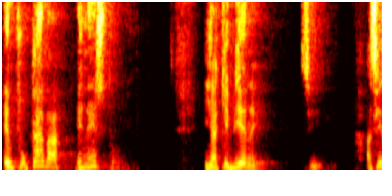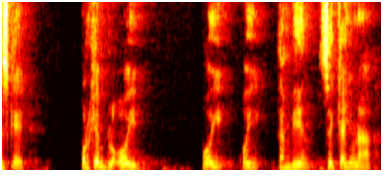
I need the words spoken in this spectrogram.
enfocada en esto. Y aquí viene, ¿sí? Así es que, por ejemplo, hoy, hoy Hoy también sé que hay una,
